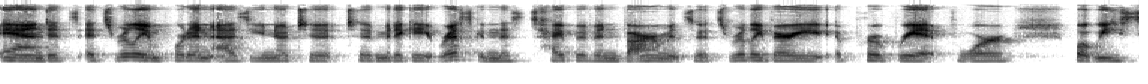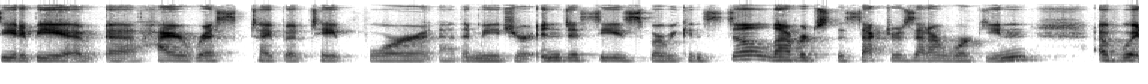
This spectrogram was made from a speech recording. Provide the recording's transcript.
And it's it's really important, as you know, to, to mitigate risk in this type of environment. So it's really very appropriate for what we see to be a, a higher risk type of tape for uh, the major indices, where we can still leverage the sectors that are working, of which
